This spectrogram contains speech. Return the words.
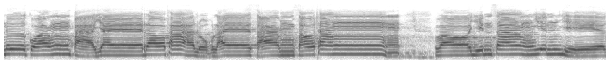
เนื้อกวางป่าใหญ่ เราพาลูกไหลสร้างเสาทั้ง ว่ายินสร้างยินเหยียก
